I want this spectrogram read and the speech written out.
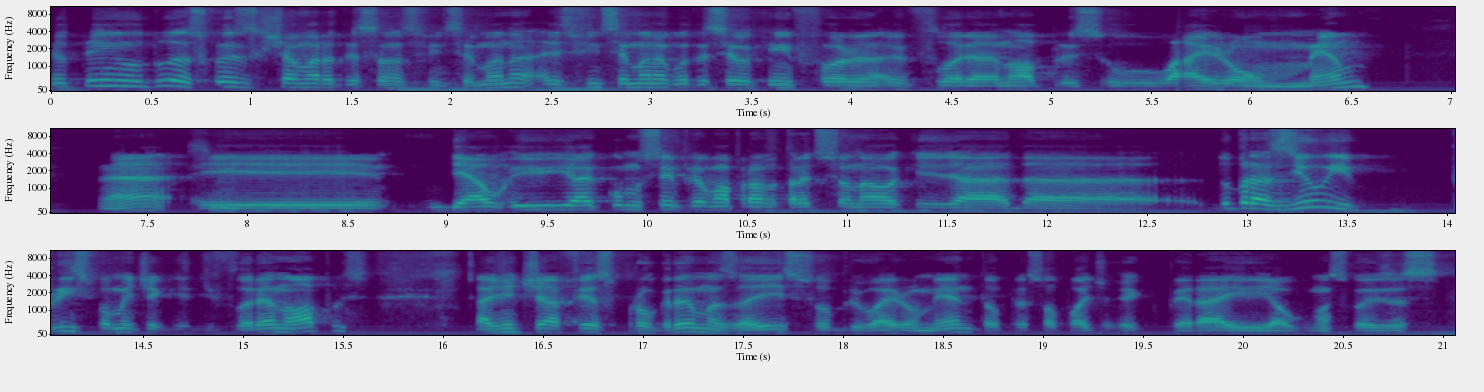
Eu tenho duas coisas que chamaram a atenção nesse fim de semana. Esse fim de semana aconteceu aqui em Florianópolis o Iron Man, né? E e, e é, como sempre, é uma prova tradicional aqui já da, do Brasil e principalmente aqui de Florianópolis. A gente já fez programas aí sobre o Ironman, então o pessoal pode recuperar aí algumas coisas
